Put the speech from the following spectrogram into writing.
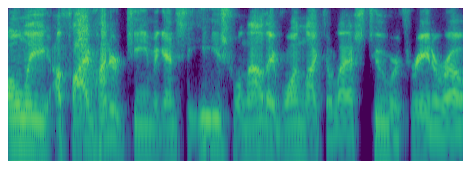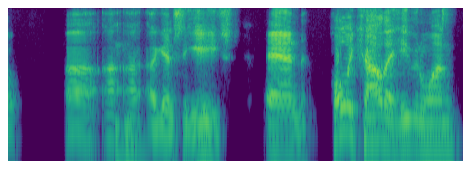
only a 500 team against the East. Well, now they've won like the last two or three in a row uh, uh mm-hmm. against the East. And holy cow, they even won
